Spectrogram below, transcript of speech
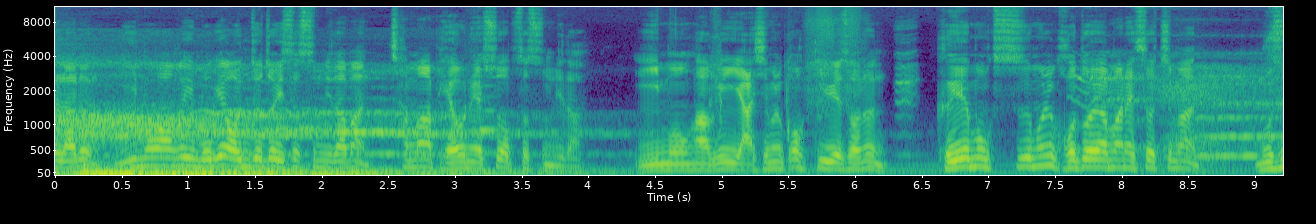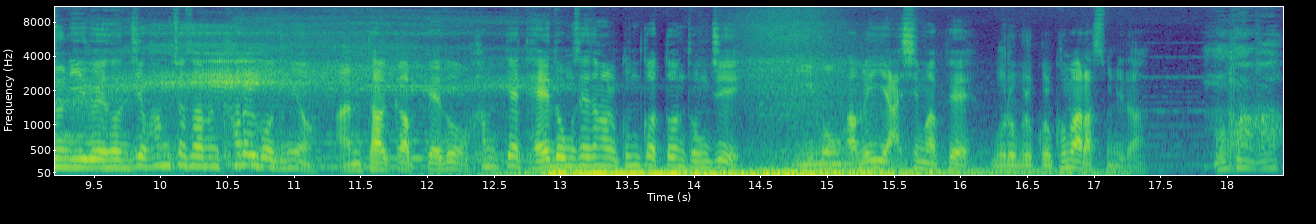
칼날은 이몽학의 목에 얹어져 있었습니다만 차마 베어낼 수 없었습니다. 이몽학의 야심을 꺾기 위해서는 그의 목숨을 거둬야만 했었지만 무슨 이유에선지 황처사는 칼을 거두며 안타깝게도 함께 대동세상을 꿈꿨던 동지 이몽학의 야심 앞에 무릎을 꿇고 말았습니다. 무화가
